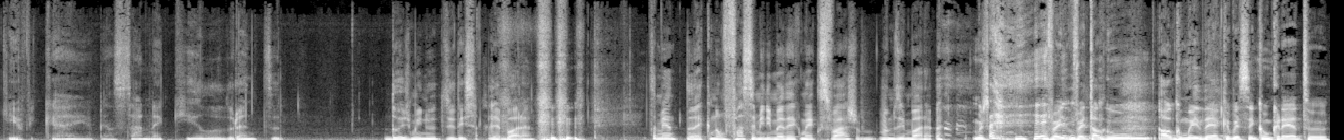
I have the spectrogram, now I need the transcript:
Que eu fiquei a pensar naquilo durante dois minutos. Eu disse: olha, bora. Exatamente, é que não faço a mínima ideia como é que se faz, vamos embora. Mas veio-te algum, alguma ideia à cabeça em concreto?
